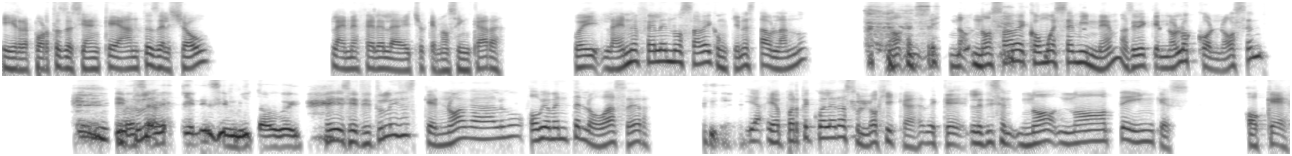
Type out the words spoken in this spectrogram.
Y reportes decían que antes del show la NFL le ha hecho que no se encara. Güey, la NFL no sabe con quién está hablando. No, no, no, sabe cómo es Eminem, así de que no lo conocen. no tú sabe le... quién es invito, güey. si, tú le dices que no haga algo, obviamente lo va a hacer. Y, y, aparte, ¿cuál era su lógica? De que les dicen, no, no te hinques. ¿O qué?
